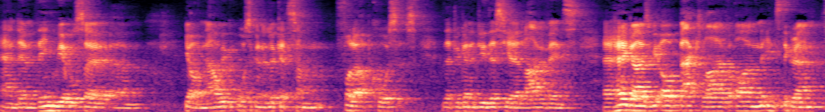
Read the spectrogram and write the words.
And um, then we're also, um, yeah, now we're also going to look at some follow up courses that we're going to do this year, live events. Uh, hey guys, we are back live on Instagram.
